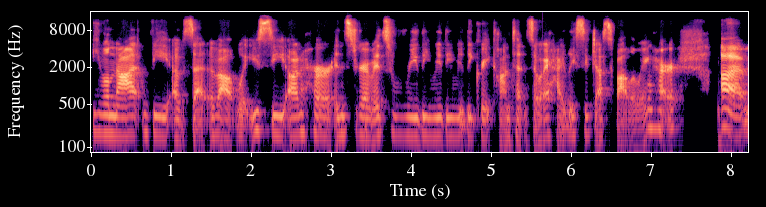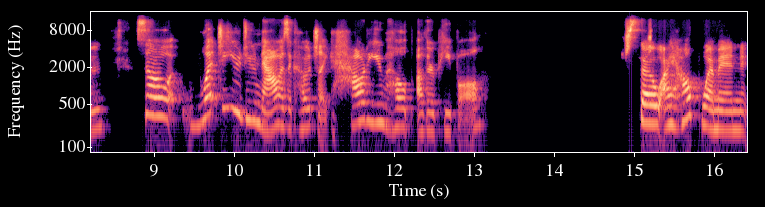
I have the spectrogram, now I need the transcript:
you will not be upset about what you see on her Instagram. It's really, really, really great content. So I highly suggest following her. Um, so what do you do now as a coach? Like, how do you help other people? So I help women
